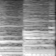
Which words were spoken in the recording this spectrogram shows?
Yeah.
